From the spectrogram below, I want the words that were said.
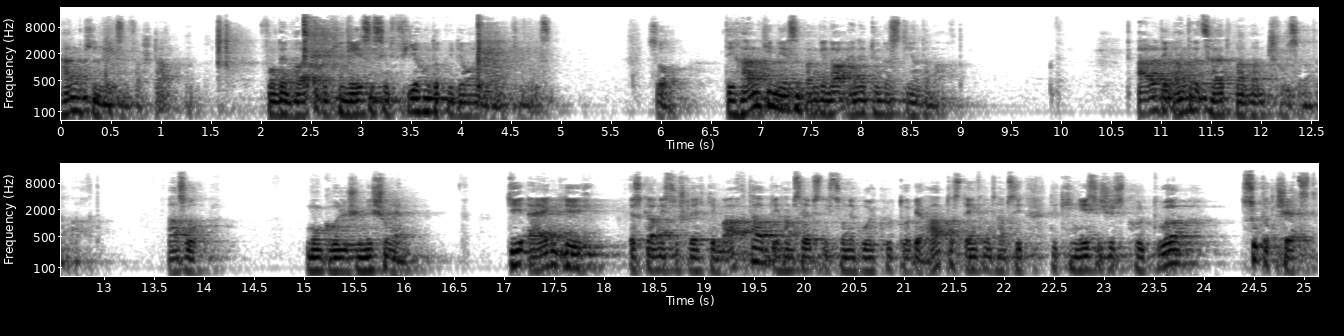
Han-Chinesen verstanden. Von den heutigen Chinesen sind 400 Millionen Han-Chinesen. So. Die Han-Chinesen waren genau eine Dynastie an der Macht. All die andere Zeit war Mandschus an der Macht. Also mongolische Mischungen, die eigentlich es gar nicht so schlecht gemacht haben. Die haben selbst nicht so eine hohe Kultur gehabt. Aus dem Grund haben sie die chinesische Kultur super geschätzt,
